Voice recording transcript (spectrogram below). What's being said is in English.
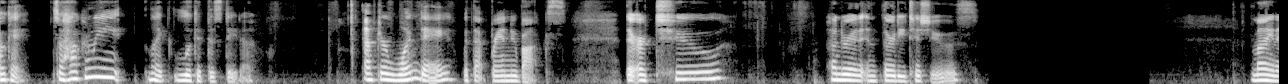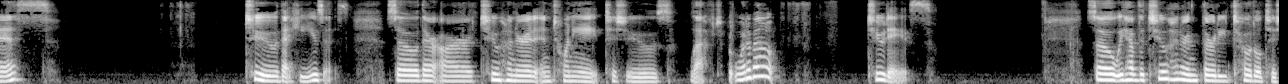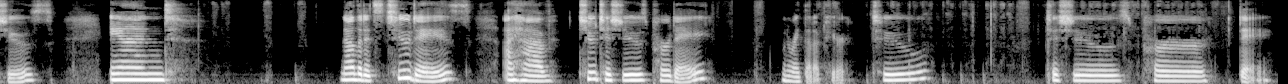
Okay, so how can we like look at this data? After one day with that brand new box, there are 230 tissues minus two that he uses. So there are 228 tissues left. But what about two days? So we have the 230 total tissues. And now that it's two days, I have two tissues per day. I'm going to write that up here. Two tissues per day.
